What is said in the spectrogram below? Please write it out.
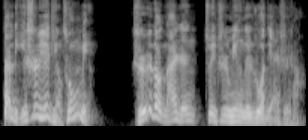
但李氏也挺聪明，知道男人最致命的弱点是啥。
